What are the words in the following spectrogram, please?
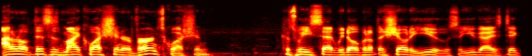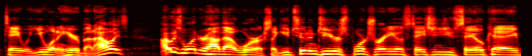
I don't know if this is my question or Vern's question because we said we'd open up the show to you, so you guys dictate what you want to hear about. I always, I always wonder how that works. Like you tune into your sports radio station, you say, okay,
